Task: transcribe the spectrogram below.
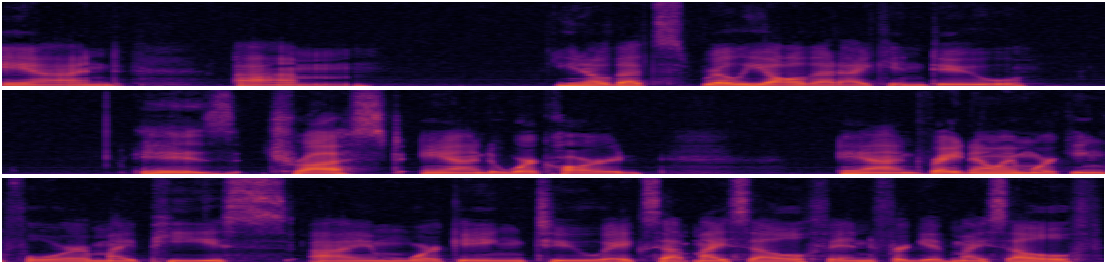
And um you know that's really all that I can do is trust and work hard and right now I'm working for my peace. I'm working to accept myself and forgive myself.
